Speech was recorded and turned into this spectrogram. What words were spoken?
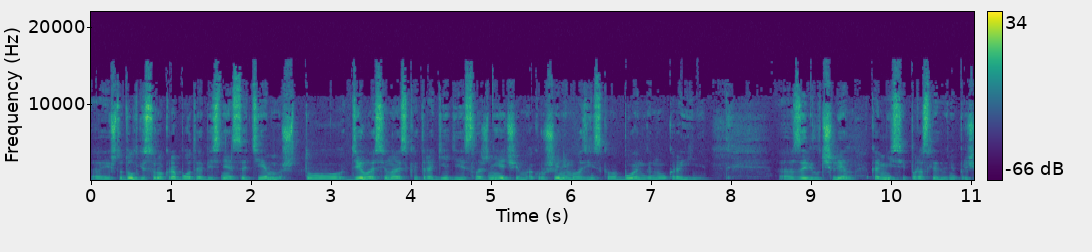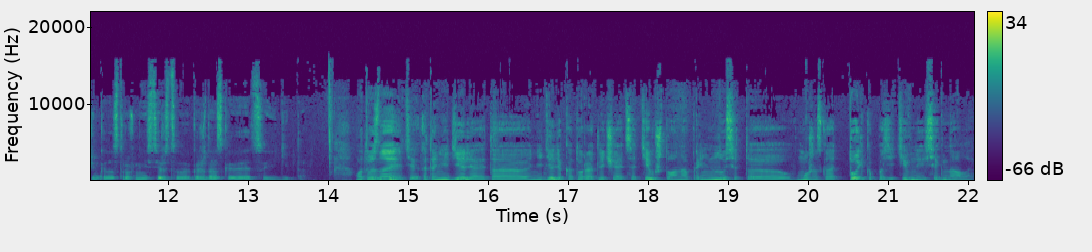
Э, и что долгий срок работы объясняется тем, что дело о Синайской трагедии сложнее, чем о крушении малазийского Боинга на Украине, заявил член комиссии по расследованию причин катастроф Министерства гражданской авиации Египта. Вот вы знаете, эта неделя, это неделя, которая отличается тем, что она приносит, э, можно сказать, только позитивные сигналы.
